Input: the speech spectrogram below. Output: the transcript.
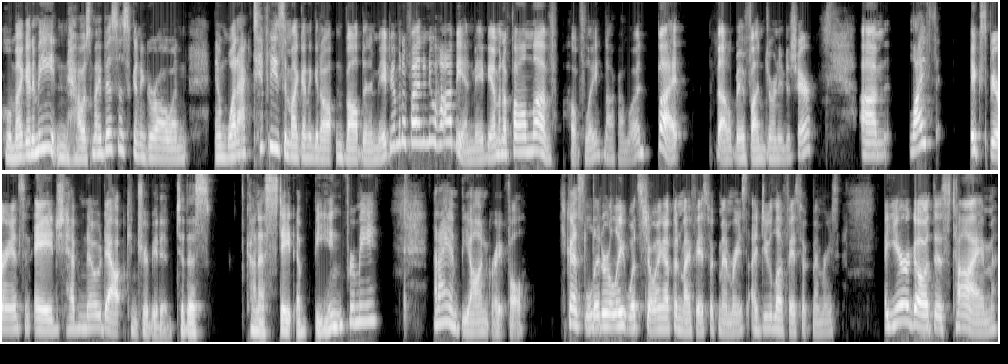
who am I going to meet and how is my business going to grow and and what activities am I going to get involved in and maybe I'm going to find a new hobby and maybe I'm going to fall in love hopefully knock on wood but that'll be a fun journey to share um, life experience and age have no doubt contributed to this kind of state of being for me and I am beyond grateful guys literally what's showing up in my Facebook memories I do love Facebook memories a year ago at this time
